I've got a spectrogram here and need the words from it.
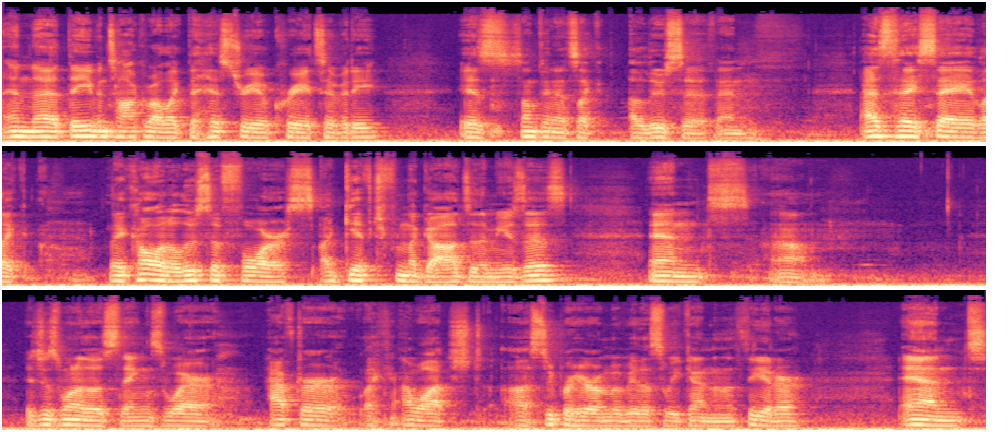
and that they even talk about like the history of creativity is something that's like elusive and as they say like they call it elusive force a gift from the gods or the muses and um, it's just one of those things where after like i watched a superhero movie this weekend in the theater and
